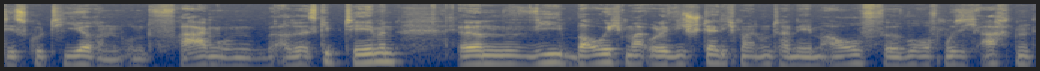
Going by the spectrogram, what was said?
diskutieren und fragen. Und, also es gibt Themen, ähm, wie baue ich mal oder wie stelle ich mein Unternehmen auf, äh, worauf muss ich achten.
